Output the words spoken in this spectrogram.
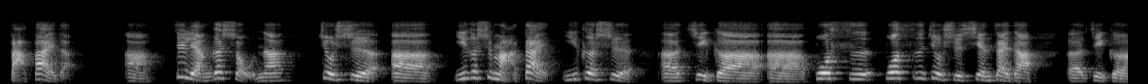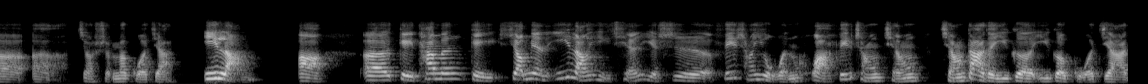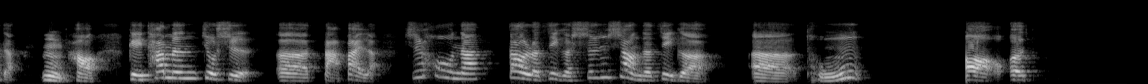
打败的啊。这两个手呢，就是呃，一个是马代，一个是呃这个呃波斯，波斯就是现在的呃这个呃叫什么国家？伊朗。啊，呃，给他们给消灭的伊朗以前也是非常有文化、非常强强大的一个一个国家的，嗯，好，给他们就是呃打败了之后呢，到了这个身上的这个呃铜，哦呃，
